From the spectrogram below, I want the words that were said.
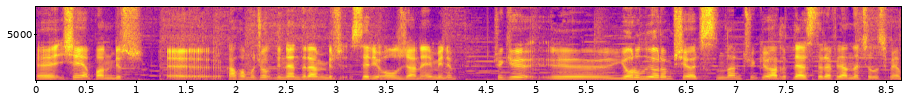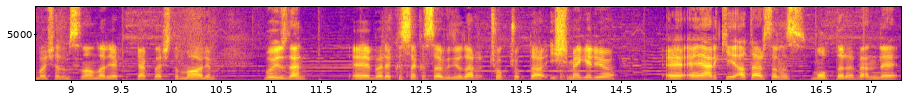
e, şey yapan bir e, kafamı çok dinlendiren bir seri olacağını eminim. Çünkü e, yoruluyorum şey açısından. Çünkü artık derslere falan da çalışmaya başladım. Sınavlar yak- yaklaştı malum. Bu yüzden e, böyle kısa kısa videolar çok çok daha işime geliyor. E, eğer ki atarsanız modları ben de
